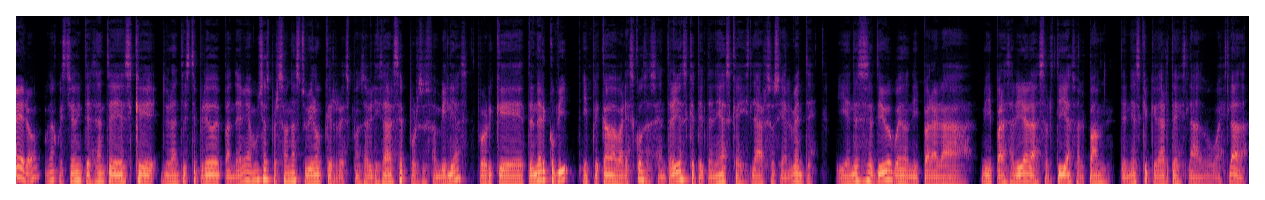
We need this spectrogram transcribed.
Pero una cuestión interesante es que durante este periodo de pandemia muchas personas tuvieron que responsabilizarse por sus familias porque tener COVID implicaba varias cosas, entre ellas que te tenías que aislar socialmente. Y en ese sentido, bueno, ni para la ni para salir a las tortillas o al pan tenías que quedarte aislado o aislada.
